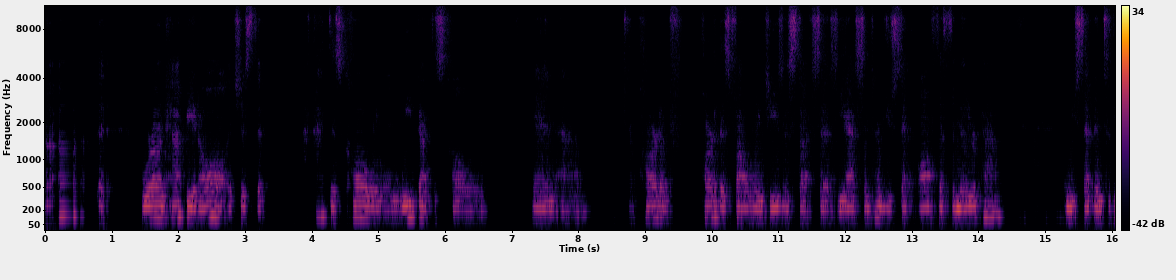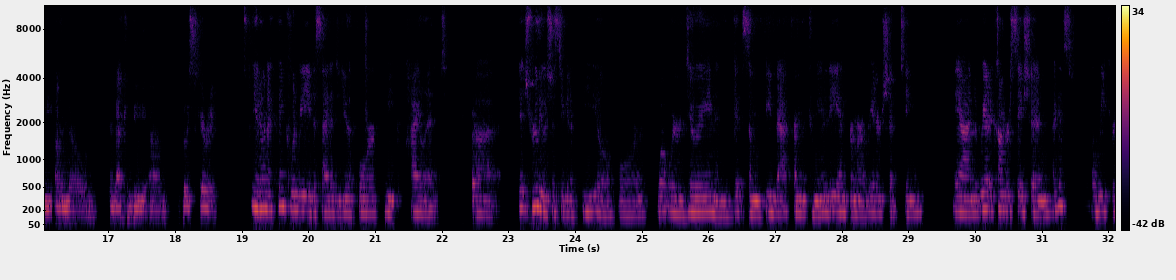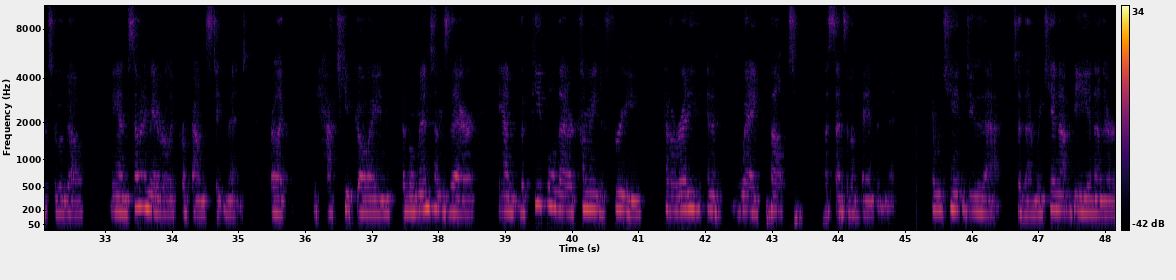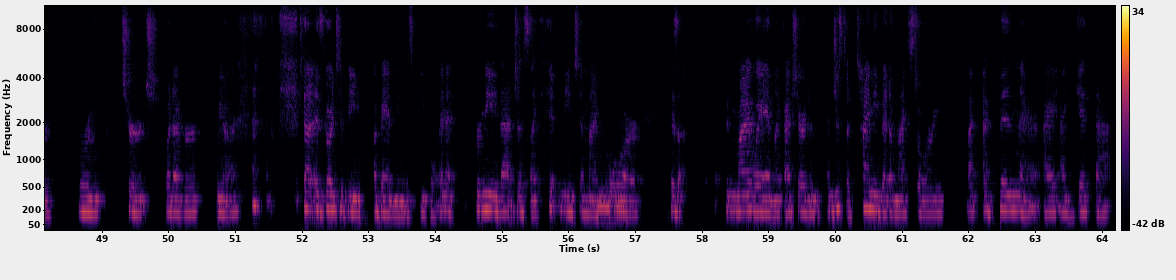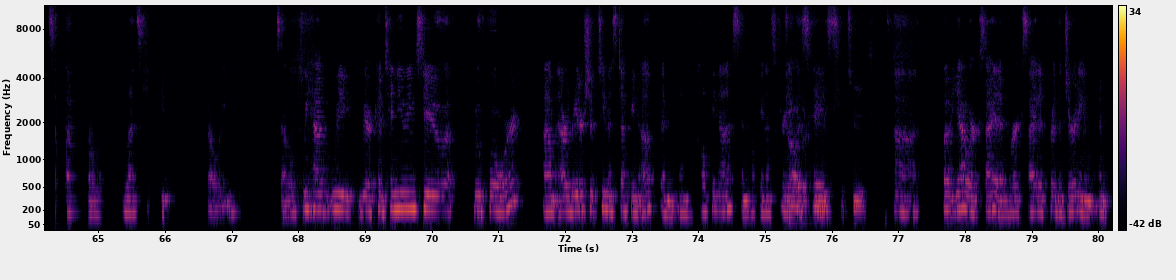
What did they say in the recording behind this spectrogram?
not that we're unhappy at all. It's just that I've got this calling and we've got this calling, and um, part of part of this following Jesus stuff says, yeah, sometimes you step off the familiar path and you step into the unknown, and that can be um, really scary. You know, and I think when we decided to do the four week pilot, uh, it really was just to get a feel for what we are doing and get some feedback from the community and from our leadership team. And we had a conversation, I guess, a week or two ago, and somebody made a really profound statement. They're like, we have to keep going. The momentum's there, and the people that are coming to free have already, in a way, felt a sense of abandonment and we can't do that to them. We cannot be another group, church, whatever we are, that is going to be abandoning these people. And it, for me, that just like hit me to my mm-hmm. core because in my way, and like I shared in, in, just a tiny bit of my story, I, have been there. I, I get that. So let's keep going. So we have we we are continuing to move forward um, our leadership team is stepping up and, and helping us and helping us create oh, this space. Huge. It's huge. Uh, but yeah, we're excited. We're excited for the journey, and, and,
